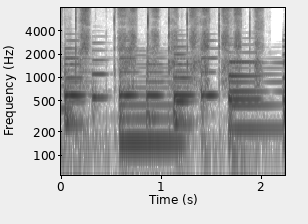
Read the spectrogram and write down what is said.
ピッ!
